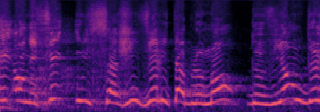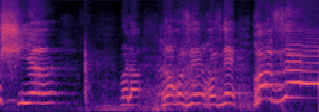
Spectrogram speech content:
Et en effet, il s'agit véritablement de viande de chien. Voilà. Non, revenez, revenez, revenez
